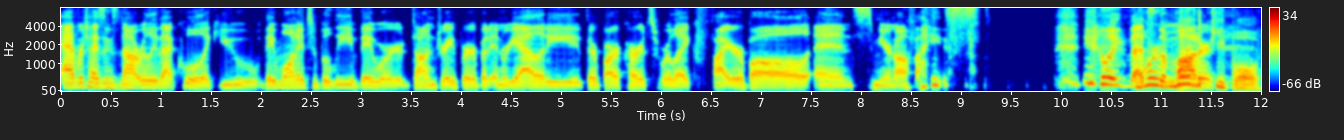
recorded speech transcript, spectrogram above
advertising is not really that cool. Like you, they wanted to believe they were Don Draper, but in reality, their bar carts were like Fireball and Smirnoff Ice. you know, like that's more, the modern people.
